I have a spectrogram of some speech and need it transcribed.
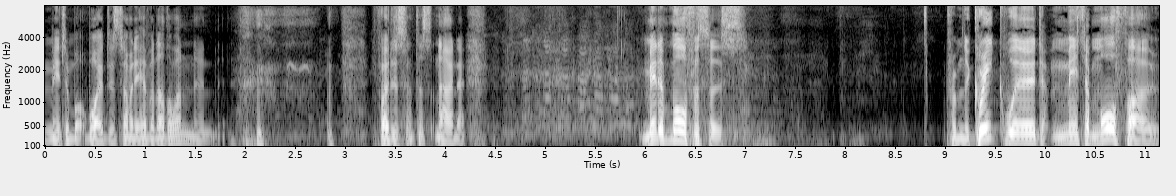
Metamor- Why, does somebody have another one? Photosynthesis? No, no. Metamorphosis. From the Greek word metamorpho,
